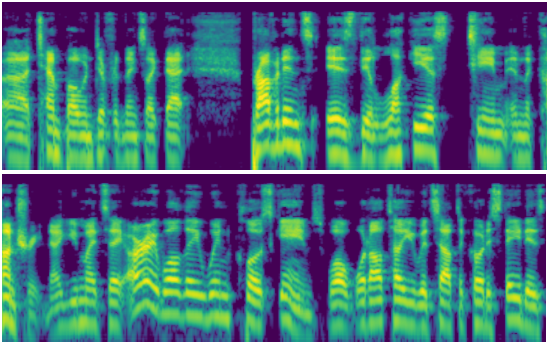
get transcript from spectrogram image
uh, tempo and different things like that. Providence is the luckiest team in the country. Now you might say, all right, well they win close games. Well, what I'll tell you with South Dakota State is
